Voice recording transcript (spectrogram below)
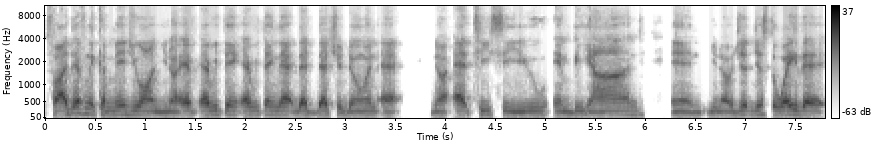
So I definitely commend you on you know everything everything that that, that you're doing at you know at TCU and beyond and you know just just the way that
